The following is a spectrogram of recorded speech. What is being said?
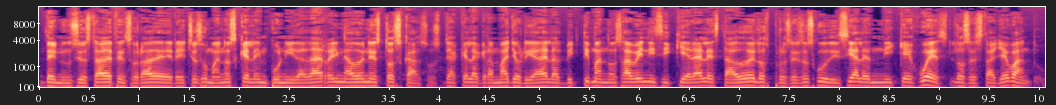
Denunció esta defensora de derechos humanos que la impunidad ha reinado en estos casos, ya que la gran mayoría de las víctimas no sabe ni siquiera el estado de los procesos judiciales ni qué juez los está llevando.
